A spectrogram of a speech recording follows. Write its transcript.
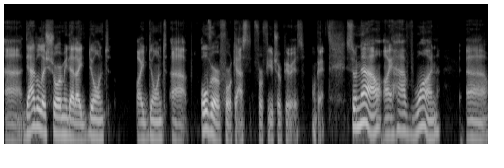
Uh, that will assure me that I don't I don't uh, over forecast for future periods. Okay, so now I have one uh,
